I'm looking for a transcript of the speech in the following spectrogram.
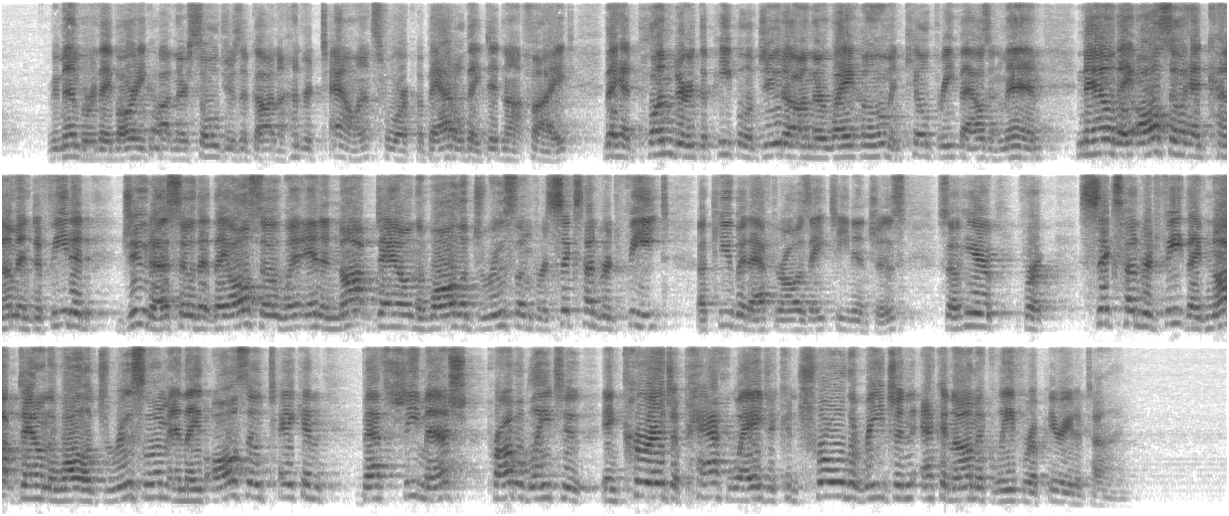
Remember, they've already gotten, their soldiers have gotten 100 talents for a battle they did not fight. They had plundered the people of Judah on their way home and killed 3,000 men. Now they also had come and defeated Judah so that they also went in and knocked down the wall of Jerusalem for 600 feet. A cubit, after all, is 18 inches. So here, for 600 feet, they've knocked down the wall of Jerusalem, and they've also taken Beth Shemesh, probably to encourage a pathway to control the region economically for a period of time.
